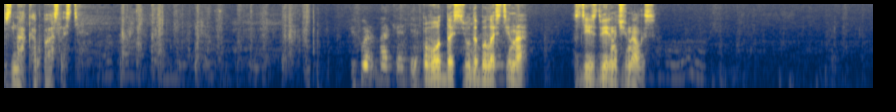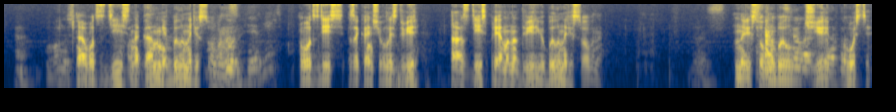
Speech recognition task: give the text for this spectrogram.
Знак опасности. Вот до сюда была стена. Здесь дверь начиналась. А вот здесь на камне было нарисовано. Вот здесь заканчивалась дверь, а здесь прямо над дверью было нарисовано. Нарисован был череп, кости.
